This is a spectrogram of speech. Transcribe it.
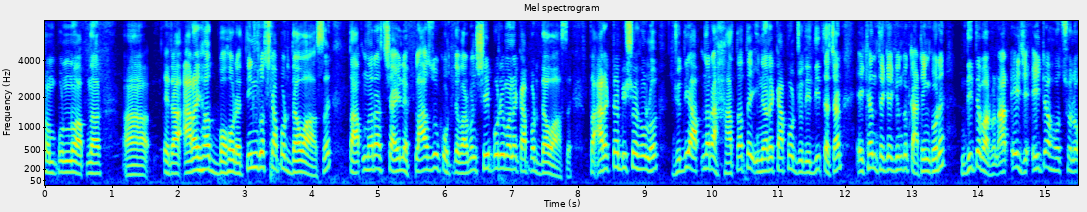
সম্পূর্ণ আপনার এটা আড়াই হাত বহরে তিন গজ কাপড় দেওয়া আছে। তো আপনারা চাইলে প্লাজো করতে পারবেন, সেই পরিমাণে কাপড় দেওয়া আছে। তো আরেকটা বিষয় হলো, যদি আপনারা হাতাতে ইনারে কাপড় যদি দিতে চান, এখান থেকে কিন্তু কাটিং করে দিতে পারবেন। আর এই যে, এইটা হচ্ছে হলো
